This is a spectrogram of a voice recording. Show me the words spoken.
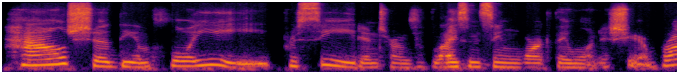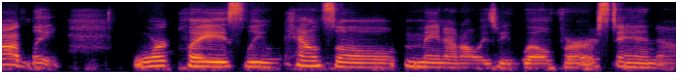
how should the employee proceed in terms of licensing work they want to share broadly? Workplace legal counsel may not always be well versed in uh,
